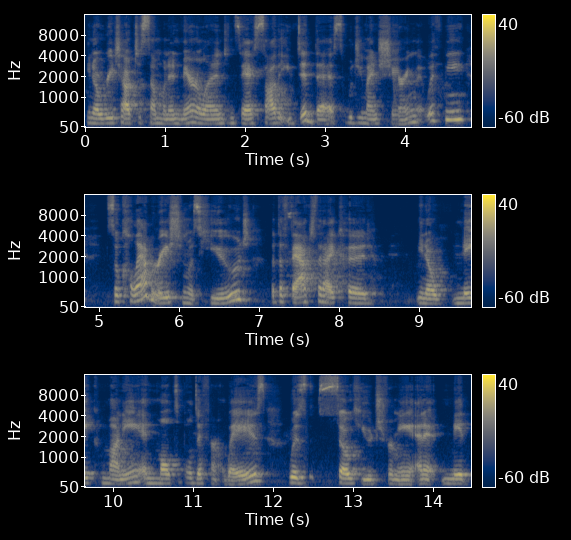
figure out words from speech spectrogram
you know, reach out to someone in Maryland and say, I saw that you did this. Would you mind sharing it with me? So collaboration was huge. But the fact that I could you know make money in multiple different ways was so huge for me and it made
